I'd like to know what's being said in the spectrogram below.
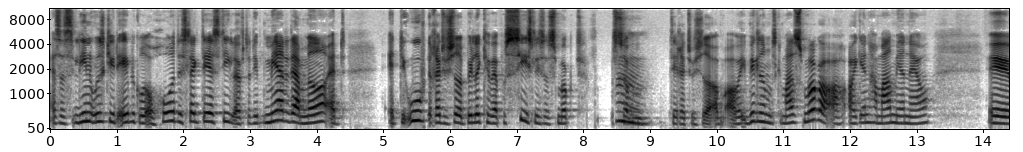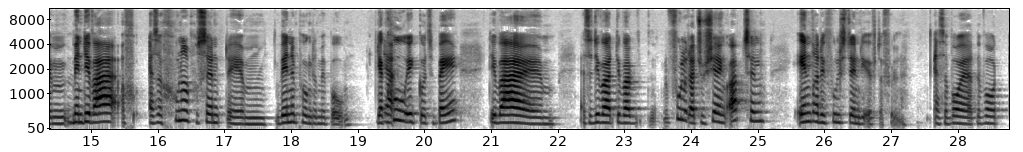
altså lige en udskidt æblegrød overhovedet. Det er slet ikke det, jeg stiler efter. Det er mere det der med, at, at det uretuscherede billede kan være præcis lige så smukt, som mm. det retuscherede. Og, og i virkeligheden måske meget smukkere, og, og igen har meget mere nerve. Øhm, men det var altså 100% øhm, vendepunktet med bogen. Jeg ja. kunne ikke gå tilbage. Det var, øhm, altså det var, det var fuld retuschering op til, ændre det fuldstændig efterfølgende. Altså hvor, jeg, hvor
